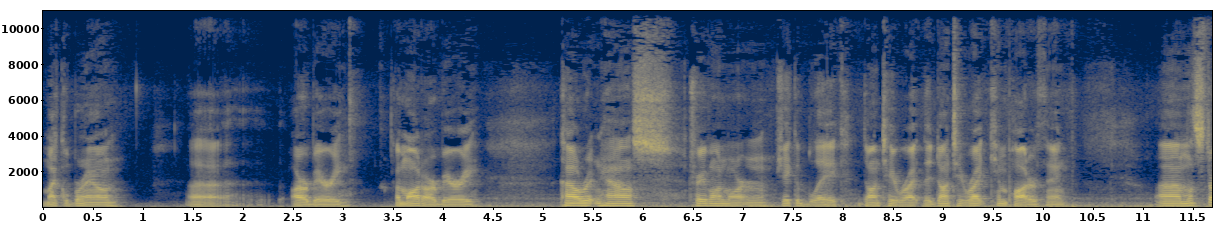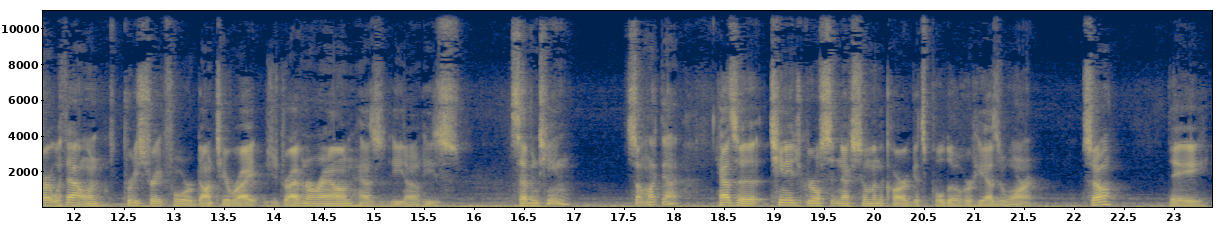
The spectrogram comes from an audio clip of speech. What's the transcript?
Michael Brown, uh, Arbery, Ahmaud Arbery, Kyle Rittenhouse, Trayvon Martin, Jacob Blake, Daunte Wright, the Daunte Wright Kim Potter thing. Um, let's start with that one. It's pretty straightforward. Daunte Wright. He's driving around, has you know he's 17, something like that. Has a teenage girl sitting next to him in the car. Gets pulled over. He has a warrant. So they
